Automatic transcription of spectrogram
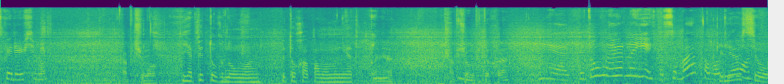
скорее всего. А почему? Я петух думаю. Петуха, по-моему, нет. Понятно. А почему петуха? Нет, петух, наверное, есть, но собака вот Или может. осел.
